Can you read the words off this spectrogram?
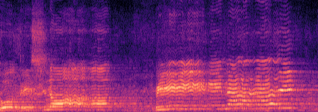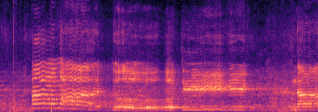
ও কৃষ্ণ আমার গটি না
